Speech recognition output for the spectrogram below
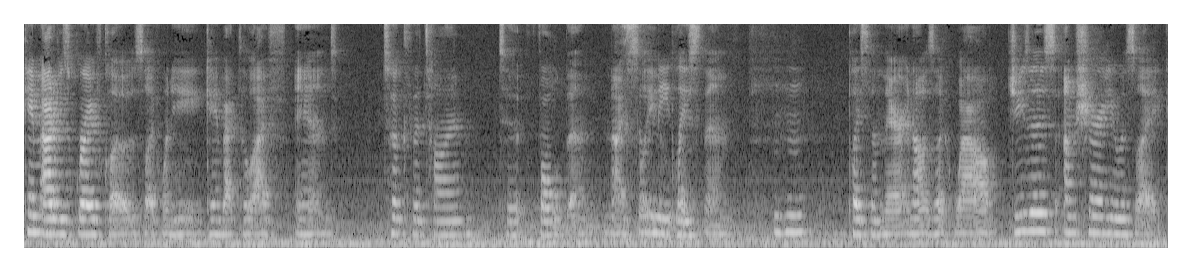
came out of his grave clothes, like when he came back to life and took the time to fold them nicely, and place them, Mm-hmm. Place them there. And I was like, wow, Jesus, I'm sure he was like,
